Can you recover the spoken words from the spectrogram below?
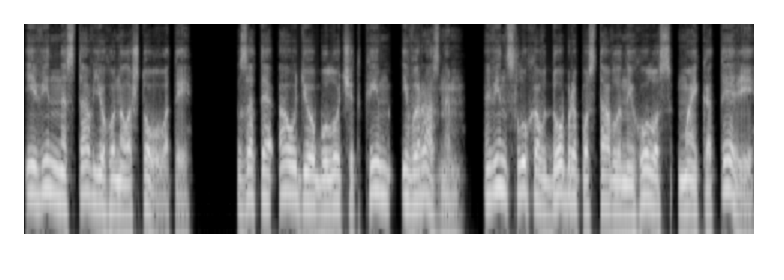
і він не став його налаштовувати. Зате аудіо було чітким і виразним. Він слухав добре поставлений голос Майка Террі,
